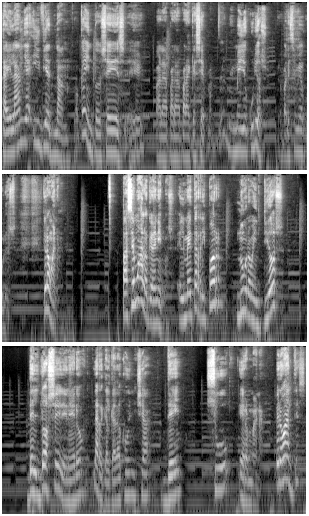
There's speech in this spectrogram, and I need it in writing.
Tailandia y Vietnam. Ok, entonces, para, para, para, que sepan, medio curioso, me parece medio curioso. Pero bueno, pasemos a lo que venimos. El Meta Report número 22 del 12 de enero, la recalcada concha de su hermana. Pero antes,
